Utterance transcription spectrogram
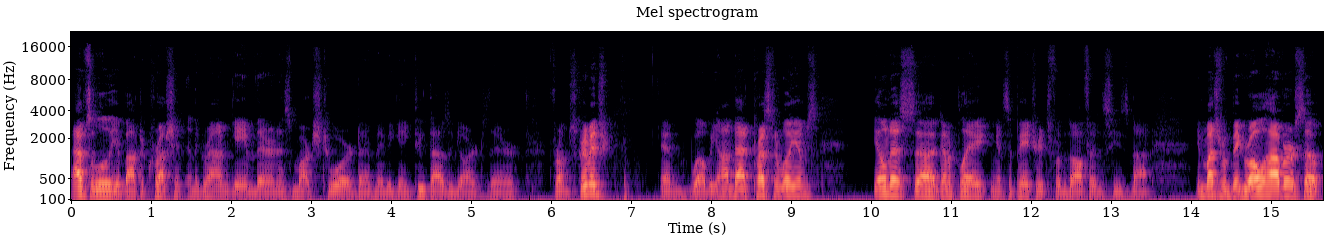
absolutely about to crush it in the ground game there in his march toward uh, maybe getting 2,000 yards there from scrimmage. And well beyond that, Preston Williams, illness, uh, going to play against the Patriots for the Dolphins. He's not in much of a big role, however, so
